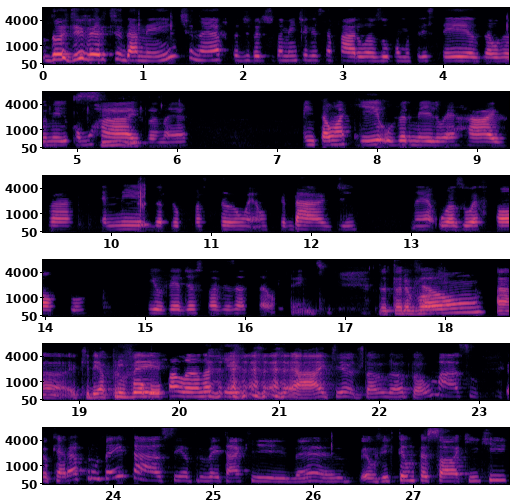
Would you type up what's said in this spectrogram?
do divertidamente, né? Porque o divertidamente ele separa o azul como tristeza, o vermelho como Sim. raiva, né? Então aqui o vermelho é raiva, é medo, é preocupação, é ansiedade, né? O azul é foco, e o verde é suavização. Entendi. Doutora, eu vou. Então, ah, eu queria aproveitar. falando aqui. Ai, que eu tô, eu tô o máximo. Eu quero aproveitar, assim, aproveitar que, né? Eu vi que tem um pessoal aqui que,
